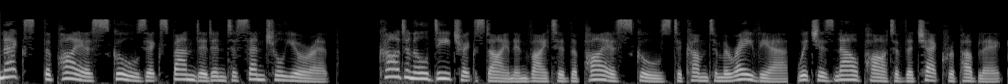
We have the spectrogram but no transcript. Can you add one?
Next, the pious schools expanded into Central Europe. Cardinal Dietrichstein invited the pious schools to come to Moravia, which is now part of the Czech Republic.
